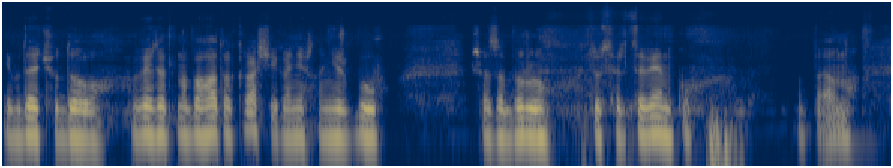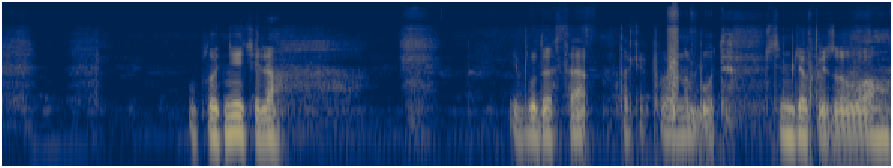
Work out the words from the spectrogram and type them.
і буде чудово. Вигляд набагато кращий, звісно, ніж був. Ще заберу цю серцевинку, напевно, уплотнителя. І буде все так, як повинно бути. Всім дякую за увагу.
